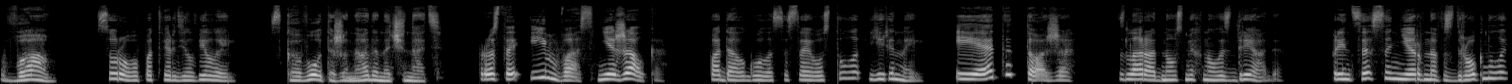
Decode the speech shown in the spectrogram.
«Вам!» — сурово подтвердил Вилель. «С кого-то же надо начинать». «Просто им вас не жалко», — подал голос со своего стула Еринель. «И это тоже», — злорадно усмехнулась Дриада. Принцесса нервно вздрогнула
